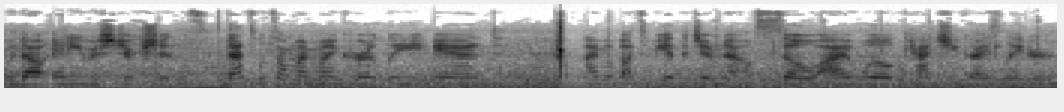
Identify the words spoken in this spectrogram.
without any restrictions. That's what's on my mind currently and I'm about to be at the gym now. So I will catch you guys later.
